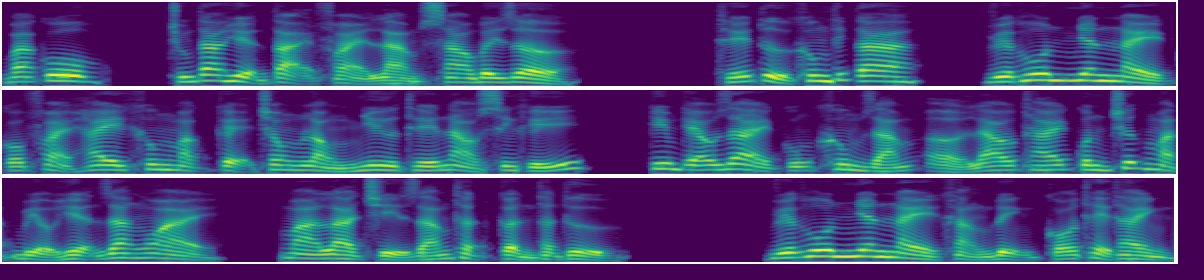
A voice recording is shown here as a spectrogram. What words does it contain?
Ba cô, chúng ta hiện tại phải làm sao bây giờ? Thế tử không thích ta, việc hôn nhân này có phải hay không mặc kệ trong lòng như thế nào sinh khí, kim kéo dài cũng không dám ở lao thái quân trước mặt biểu hiện ra ngoài, mà là chỉ dám thật cẩn thận thử. Việc hôn nhân này khẳng định có thể thành.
